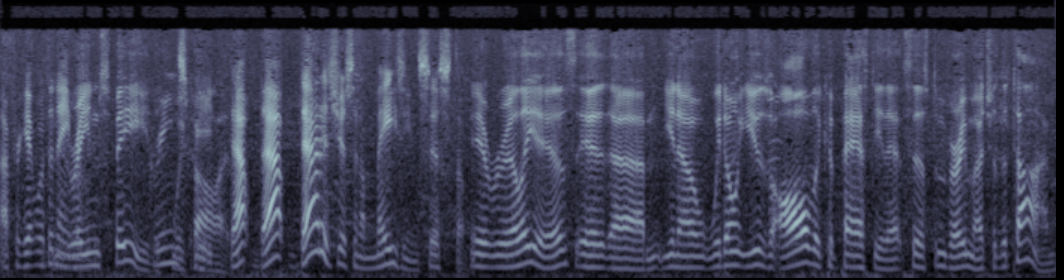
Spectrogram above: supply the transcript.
I forget what the name. Greenspeed, Green we speed. call it. That that that is just an amazing system. It really is. It, um, you know, we don't use all the capacity of that system very much of the time.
